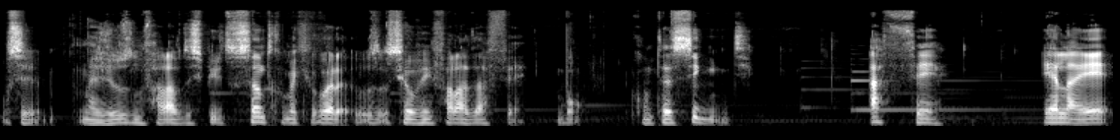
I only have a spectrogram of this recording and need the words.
Ou seja, mas Jesus não falava do Espírito Santo, como é que agora o Senhor vem falar da fé? Bom, acontece o seguinte, a fé, ela é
